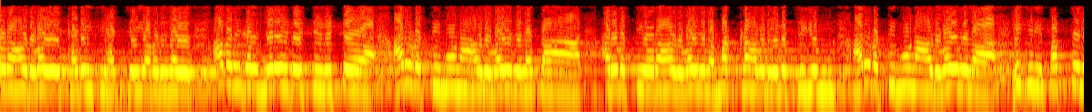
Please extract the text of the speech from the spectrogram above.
ஓராவது வயது கடைசி ஹஜ்ஜை அவர்கள் அவர்கள் நிறைவேற்றி விட்டு அறுபத்தி மூணாவது வயதில தான் அறுபத்தி ஓராவது வயதில மக்காவுடைய வெற்றியும் அறுபத்தி மூணாவது வயதில ஹிஜ்ரி பத்துல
